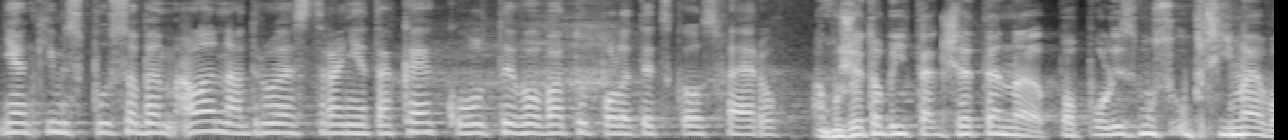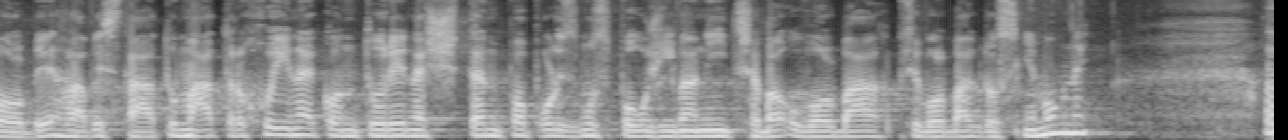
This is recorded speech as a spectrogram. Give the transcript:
nějakým způsobem, ale na druhé straně také kultivovat tu politickou sféru. A může to být tak, že ten populismus u přímé volby hlavy státu má trochu jiné kontury než ten populismus používaný třeba u volbách, při volbách do sněmovny? Eh,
